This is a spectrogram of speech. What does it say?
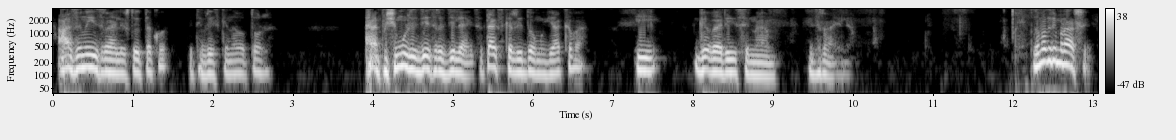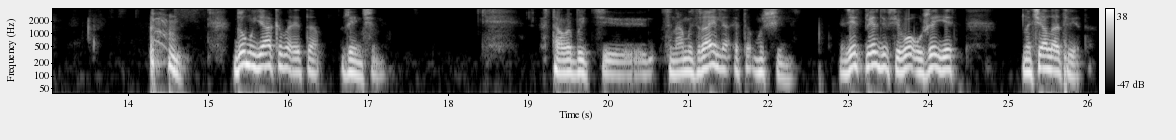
А сыны Израиля, что это такое? Это еврейский народ тоже. Почему же здесь разделяется? Так скажи дому Якова и говори сынам Израиля. Посмотрим Раши. Дому Якова – это женщины. Стало быть, э, сынам Израиля – это мужчины. Здесь прежде всего уже есть начало ответа.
